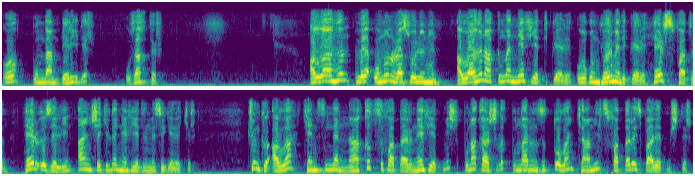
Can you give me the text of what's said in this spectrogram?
o bundan beridir, uzaktır. Allah'ın ve onun Resulünün Allah'ın hakkında nefyettikleri, uygun görmedikleri her sıfatın, her özelliğin aynı şekilde nefyedilmesi gerekir. Çünkü Allah kendisinden nakıt sıfatları nefyetmiş, buna karşılık bunların zıttı olan kamil sıfatları ispat etmiştir.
